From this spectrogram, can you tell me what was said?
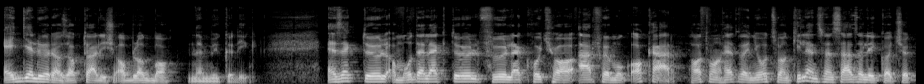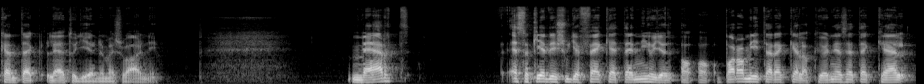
egyelőre az aktuális ablakba nem működik. Ezektől a modellektől, főleg, hogyha árfolyamok akár 60, 70, 80, 90 százalékkal csökkentek, lehet, hogy érdemes válni. Mert ezt a kérdést ugye fel kell tenni, hogy a, a paraméterekkel, a környezetekkel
